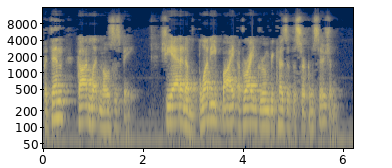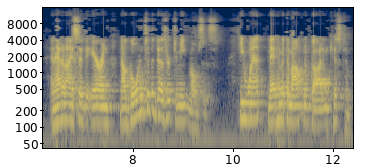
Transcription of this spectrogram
But then God let Moses be. She added a bloody bridegroom because of the circumcision. And Adonai said to Aaron, Now go into the desert to meet Moses. He went, met him at the mountain of God, and kissed him.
